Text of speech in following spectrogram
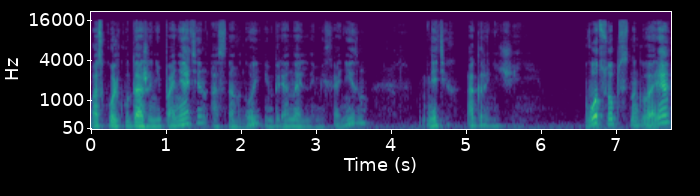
поскольку даже непонятен основной эмбриональный механизм этих ограничений. Вот, собственно говоря,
